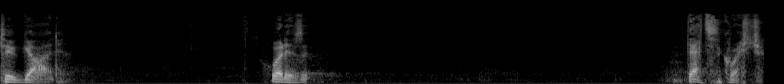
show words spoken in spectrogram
to God? What is it? That's the question.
